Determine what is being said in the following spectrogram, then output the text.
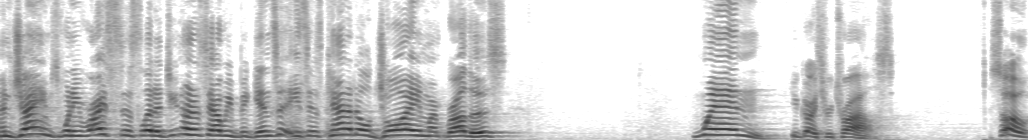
And James, when he writes this letter, do you notice how he begins it? He says, Count it all joy, my brothers, when you go through trials. So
